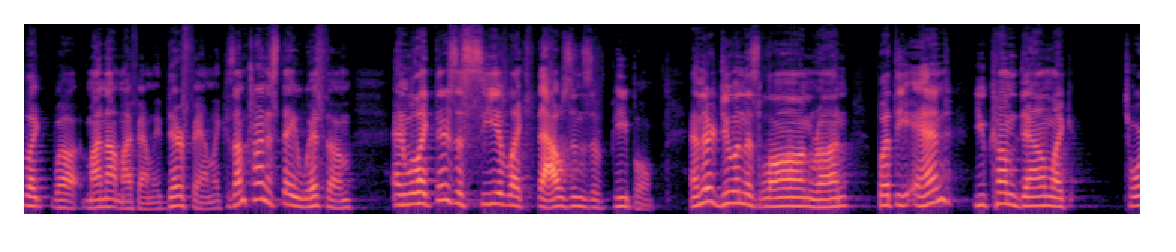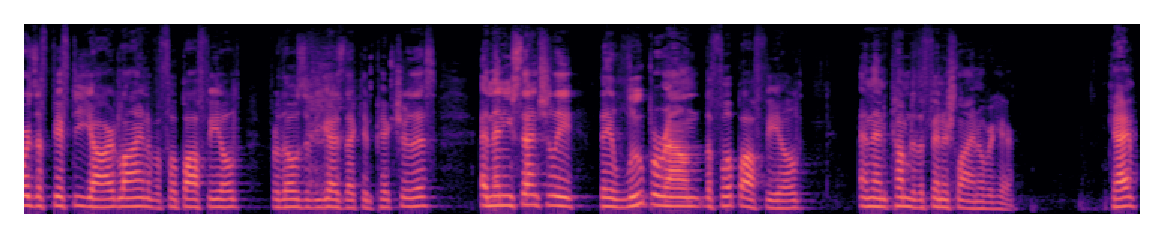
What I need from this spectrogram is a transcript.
like, well, my, not my family, their family, because I'm trying to stay with them. And we're like, there's a sea of like thousands of people. And they're doing this long run, but the end, you come down like towards a 50 yard line of a football field, for those of you guys that can picture this. And then essentially, they loop around the football field and then come to the finish line over here. Okay?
